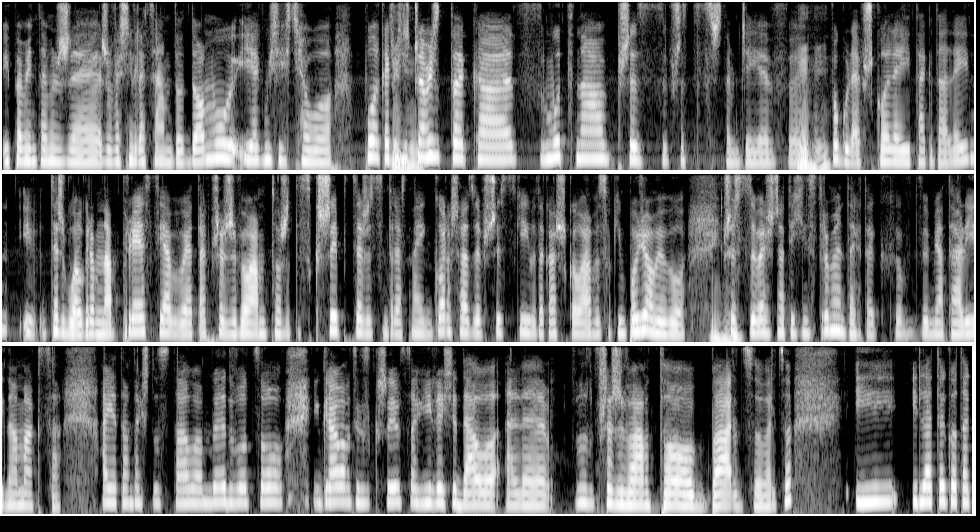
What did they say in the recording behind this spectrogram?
i, pamiętam, że, że właśnie wracałam do domu i jak mi się chciało płakać, Mhm. czułam się taka smutna przez, przez to, co się tam dzieje w, Mhm. w ogóle w szkole i tak dalej. I też była ogromna presja, bo ja tak przeżywałam to, że te skrzypce, że jestem teraz najgorsza ze wszystkich, bo taka szkoła na wysokim poziomie była. Mhm. Wszyscy właśnie na tych instrumentach tak wymiatali na maksa. A ja tam tak się dostałam ledwo co i grałam w tych skrzypcach ile się dało, ale no, przeżywałam to bardzo, bardzo. I, I dlatego tak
